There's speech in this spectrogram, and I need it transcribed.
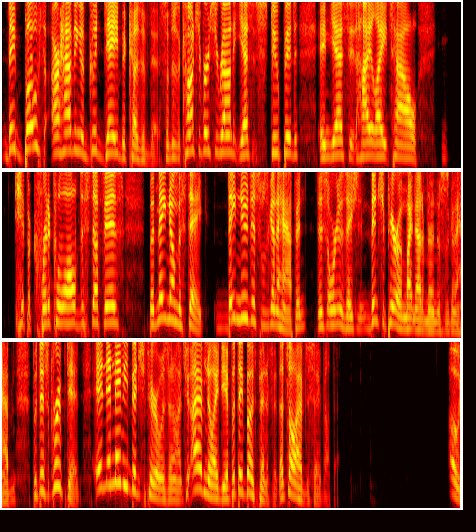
they both are having a good day because of this. So there's a controversy around it. Yes, it's stupid. And yes, it highlights how hypocritical all this stuff is. But make no mistake, they knew this was going to happen. This organization, Ben Shapiro might not have known this was going to happen, but this group did. And, and maybe Ben Shapiro was in on it too. I have no idea, but they both benefit. That's all I have to say about that. Oh,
